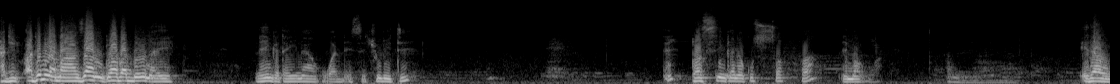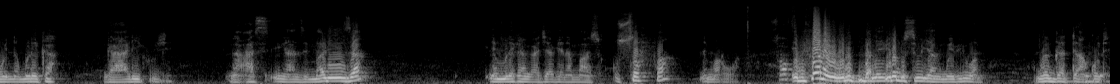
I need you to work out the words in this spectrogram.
Kati ate mulamanzaani twabaddeyo naye naye nga talina akuwadde security Eh, twasinkana ku safa ne marwa era awo wenamuleka ngaali kuki nga nze maliriza nemuleka nga akyagenda maaso ku safa ne marwa ebifaananyi nebikuba era mu simu yange mwebiri wano mugaggatta nkote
